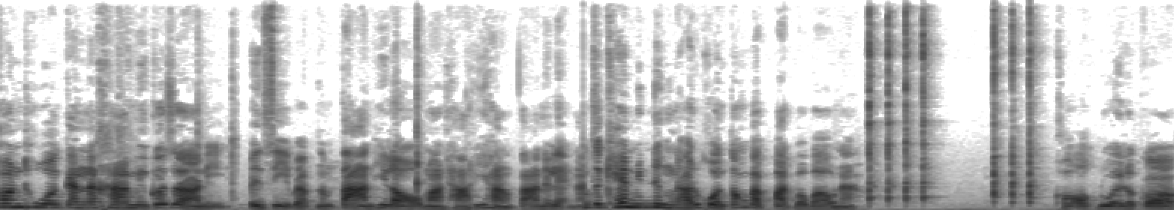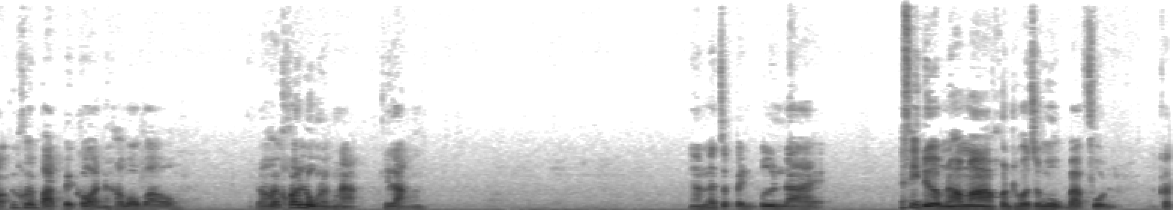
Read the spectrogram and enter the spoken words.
คอนทัวร์กันนะคะมิวก็จะนี่เป็นสีแบบน้ำตาลที่เรามาทาที่หางตานี่แหละนะมันจะเข้มนิดนึงนะคะทุกคนต้องแบบปัดเบาๆนะเคาะออกด้วยแล้วก็ค่อยๆปัดไปก่อนนะคะเบาๆแล้วค่อยๆลงหนักๆทีหลังงั้นน่าจะเป็นปื้นได้ สีเดิมนะมาคอนโทรลจมูกแบบฝุ่นก็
